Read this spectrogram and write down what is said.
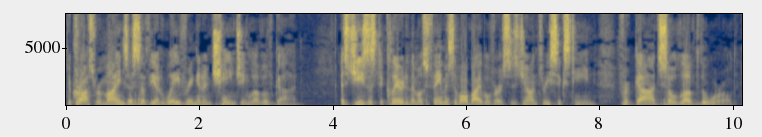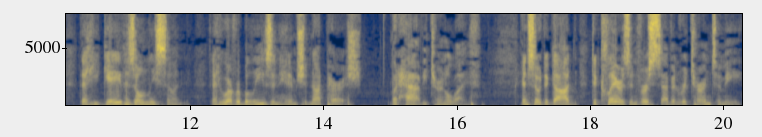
The cross reminds us of the unwavering and unchanging love of God. As Jesus declared in the most famous of all Bible verses, John 3:16, "For God so loved the world that he gave his only son, that whoever believes in him should not perish, but have eternal life." And so to God declares in verse 7, return to me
